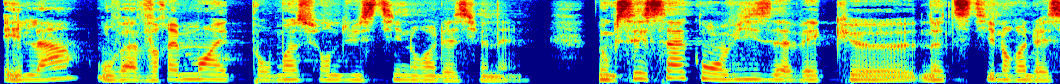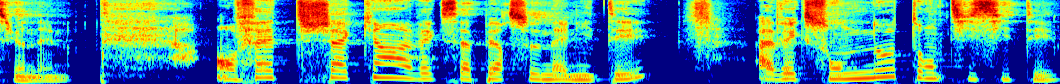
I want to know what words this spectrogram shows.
et là, on va vraiment être pour moi sur du style relationnel. Donc, c'est ça qu'on vise avec euh, notre style relationnel. En fait, chacun avec sa personnalité, avec son authenticité.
